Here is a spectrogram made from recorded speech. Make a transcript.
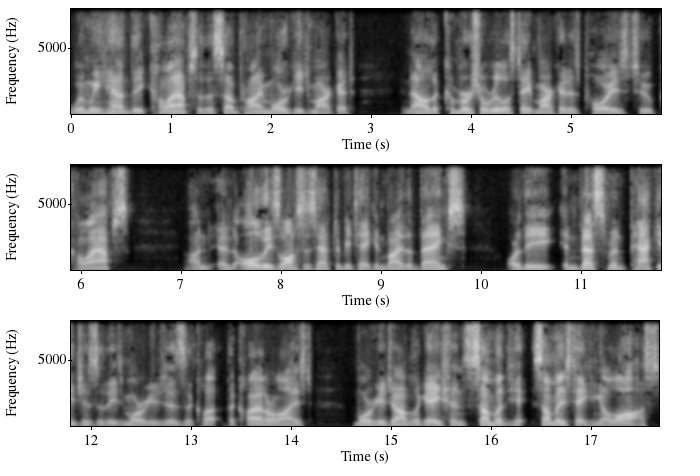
when we had the collapse of the subprime mortgage market. Now the commercial real estate market is poised to collapse. and all these losses have to be taken by the banks or the investment packages of these mortgages, the, cl- the collateralized mortgage obligations. Somebody, somebody's taking a loss.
